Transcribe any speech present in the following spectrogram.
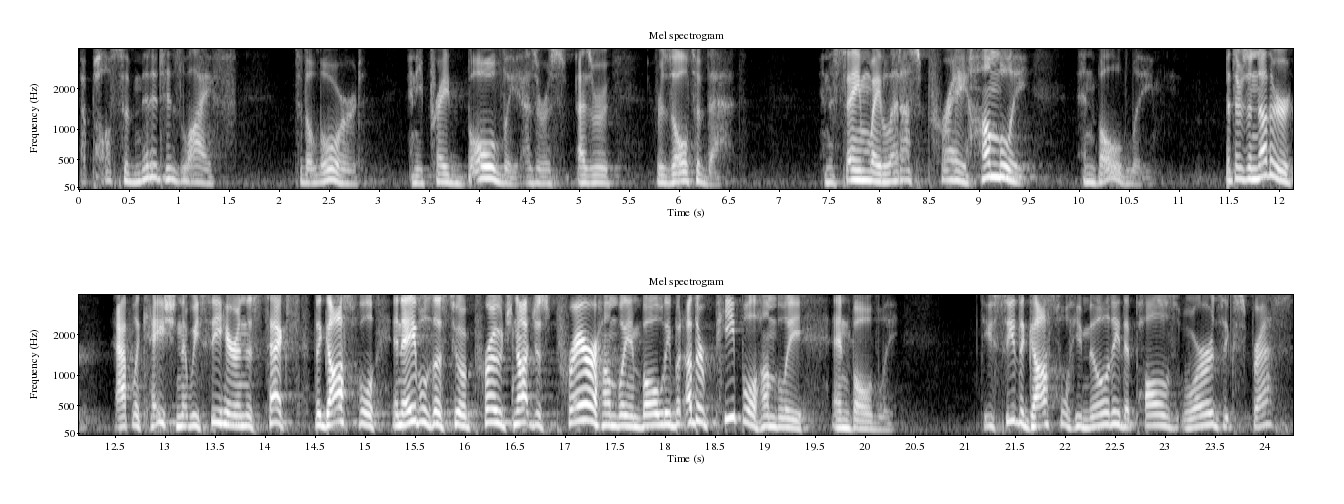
But Paul submitted his life to the Lord, and he prayed boldly as a, as a result of that. In the same way, let us pray humbly and boldly. But there's another application that we see here in this text. The gospel enables us to approach not just prayer humbly and boldly, but other people humbly and boldly. Do you see the gospel humility that Paul's words express?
